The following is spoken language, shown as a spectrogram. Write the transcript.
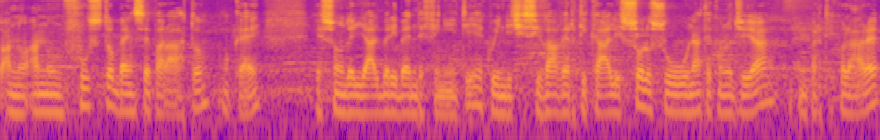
hanno, hanno un fusto ben separato, ok? E sono degli alberi ben definiti e quindi ci si va verticali solo su una tecnologia in particolare.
